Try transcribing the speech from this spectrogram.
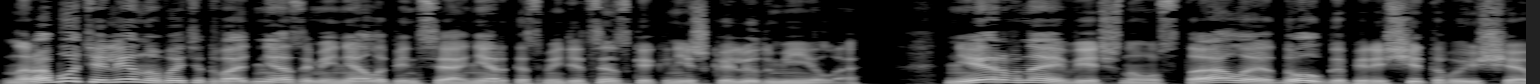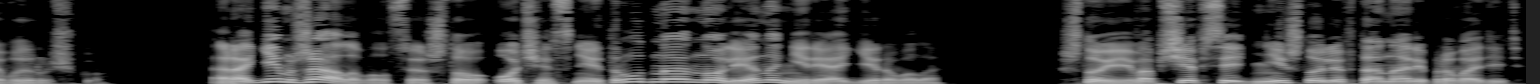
На работе Лену в эти два дня заменяла пенсионерка с медицинской книжкой Людмила, нервная, вечно усталая, долго пересчитывающая выручку. Рагим жаловался, что очень с ней трудно, но Лена не реагировала. Что, и вообще все дни, что ли, в Танаре проводить?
